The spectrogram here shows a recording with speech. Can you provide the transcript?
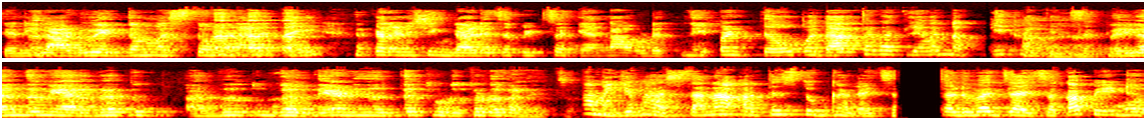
त्यांनी लाडू एकदम मस्त होणार ताई. कारण शिंगाड्याचं पीठ सगळ्यांना आवडत नाही पण तो पदार्थ घातल्यावर नक्की सगळे. पहिल्यांदा मी अर्धा तूप अर्ध तूप घालते आणि नंतर थोडं थोडं घालायचं. हा म्हणजे भाजताना अर्धच तूप घालायचं. चढवत जायचं का पीठ? हो,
